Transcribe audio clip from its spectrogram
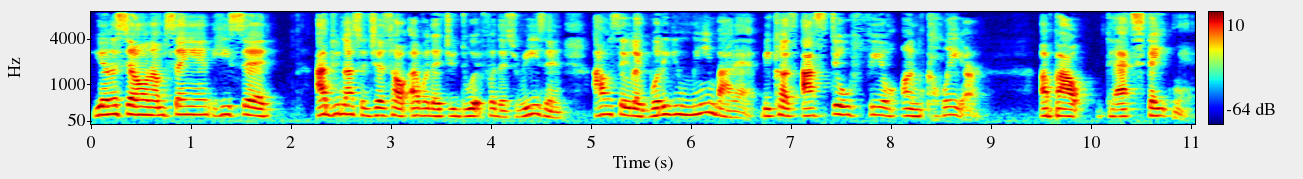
You understand what I'm saying? He said, I do not suggest, however, that you do it for this reason. I would say, like, what do you mean by that? Because I still feel unclear about that statement.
